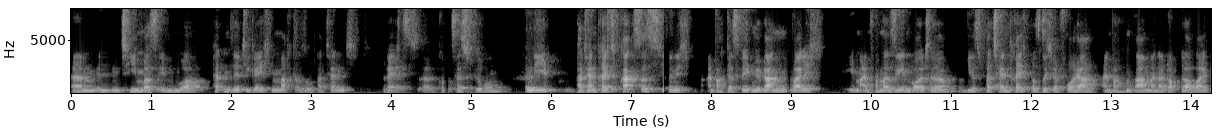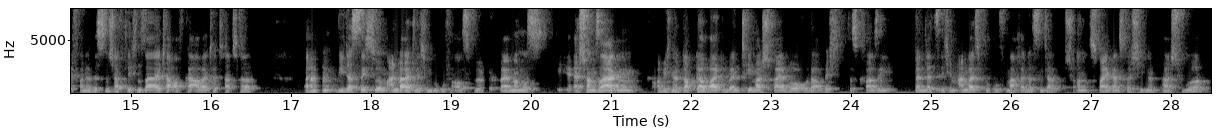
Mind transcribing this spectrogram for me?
ähm, in ein Team, was eben nur Patent Litigation macht, also Patentrechtsprozessführung. In die Patentrechtspraxis bin ich einfach deswegen gegangen, weil ich eben einfach mal sehen wollte, wie das Patentrecht, was ich ja vorher einfach im Rahmen meiner Doktorarbeit von der wissenschaftlichen Seite aufgearbeitet hatte, ähm, wie das sich so im anwaltlichen Beruf auswirkt. Weil man muss ja schon sagen, ob ich eine Doktorarbeit über ein Thema schreibe oder ob ich das quasi dann letztlich im Anwaltsberuf mache, das sind ja schon zwei ganz verschiedene Paar Schuhe.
